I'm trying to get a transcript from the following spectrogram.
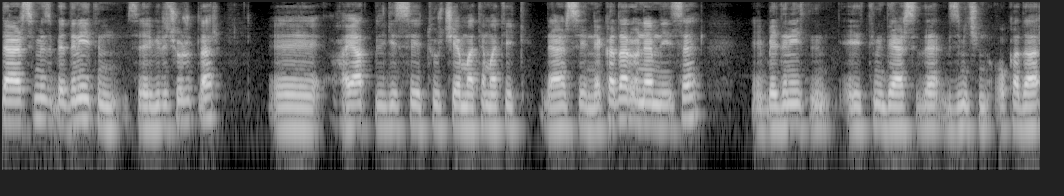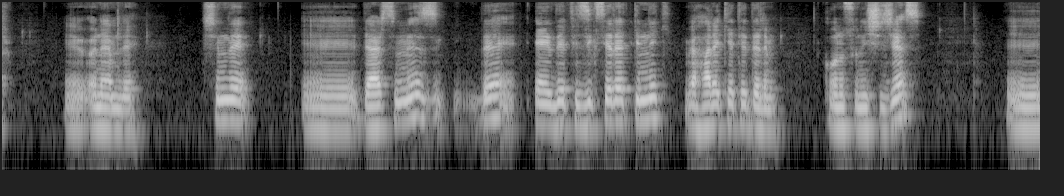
dersimiz beden eğitim sevgili çocuklar. Ee, hayat bilgisi, Türkçe, matematik dersi ne kadar önemliyse e, beden eğitim, eğitimi dersi de bizim için o kadar e, önemli. Şimdi e, dersimizde evde fiziksel etkinlik ve hareket edelim konusunu işleyeceğiz. E,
